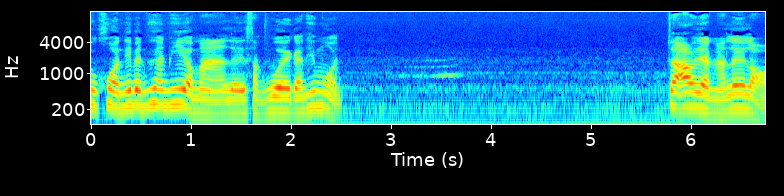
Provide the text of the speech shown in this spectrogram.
ทุกคนที่เป็นเพื่อนพี่ออกมาเลยสังเวยกันให้หมด จะเอาอย่างนั้นเลยเหรอ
